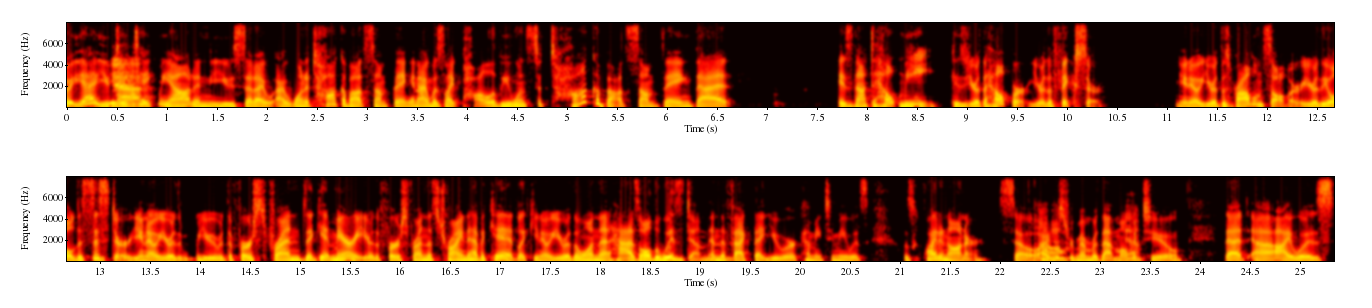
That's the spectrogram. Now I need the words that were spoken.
But yeah, you yeah. did take me out and you said, I, I want to talk about something. And I was like, Pallavi wants to talk about something that is not to help me because you're the helper, you're the fixer. You know, you're the problem solver. You're the oldest mm. sister. You know, you're the, you're the first friend to get married. You're the first friend that's trying to have a kid. Like, you know, you're the one that has all the wisdom. And the mm. fact that you were coming to me was was quite an honor. So oh, I just remember that moment yeah. too. That uh, I was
